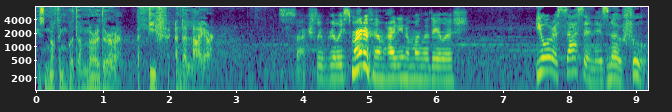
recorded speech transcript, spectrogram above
He's nothing but a murderer, a thief, and a liar. It's actually really smart of him hiding among the Dalish. Your assassin is no fool.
